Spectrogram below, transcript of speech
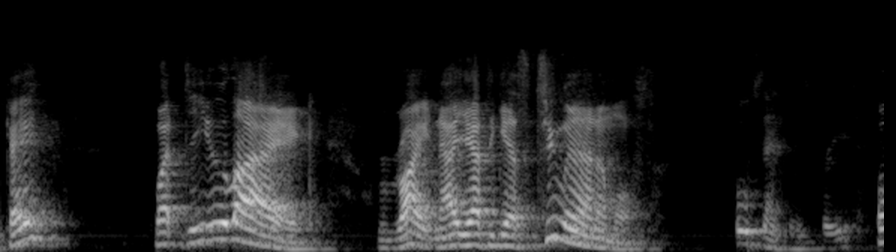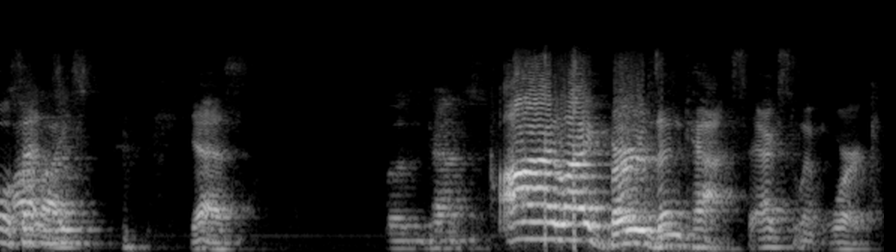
Okay. What do you like? Right, now you have to guess two animals. Full sentence, please. Full I like- sentences. Yes. Birds and cats. I like birds and cats. Excellent work.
